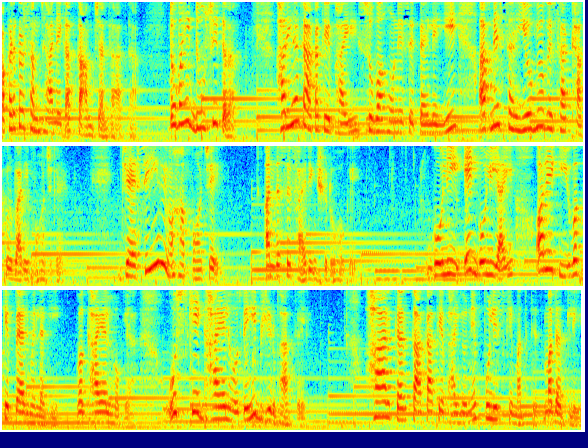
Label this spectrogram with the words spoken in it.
पकड़कर समझाने का काम चल रहा था। तो वहीं दूसरी तरफ़, हरिहर काका के भाई सुबह होने से पहले ही अपने सहयोगियों के साथ ठाकुर बारी पहुँच गए। जैसे ही वे वहाँ पहुँचे, अंदर से फायरिंग शुरू हो गई। गोली, एक गोली आई और एक युवक के पैर में लगी। वह घायल हो गया। उसके घायल होते ही भीड़ भाग गई। हार कर काका के भाइयों ने पुलिस की मदद मदद ली।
